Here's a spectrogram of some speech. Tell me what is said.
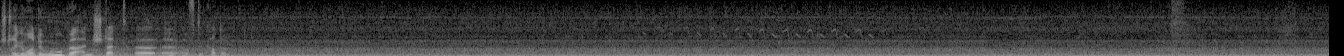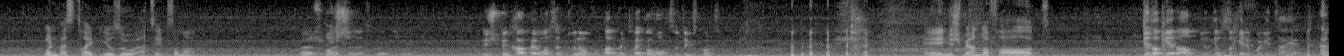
Ich drücke mal die Hupe anstatt äh, äh, auf die Karte. Und was treibt ihr so? Erzähl's doch mal. Ja, ich Ich bin gerade bei WhatsApp drin und gerade mit Trecker hoch zu Dingsbums. Ey, nicht während der Fahrt. Wieder keiner, hier gibt's doch keine Polizei.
